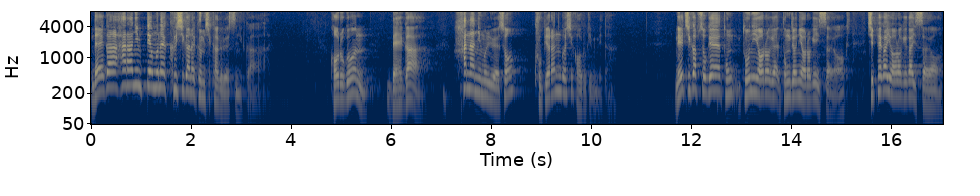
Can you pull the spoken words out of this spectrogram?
내가 하나님 때문에 그 시간에 금식하기로 했으니까. 거룩은 내가 하나님을 위해서 구별한 것이 거룩입니다. 내 지갑 속에 동, 돈이 여러 개, 동전이 여러 개 있어요. 지폐가 여러 개가 있어요.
